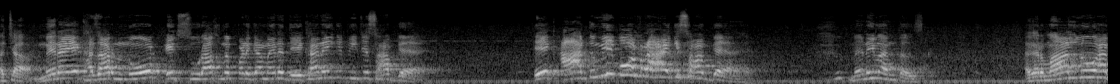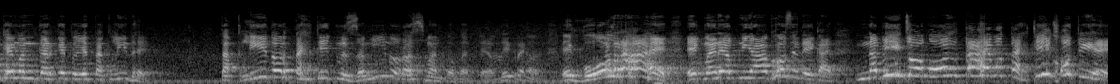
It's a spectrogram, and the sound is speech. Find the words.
अच्छा मेरा एक हज़ार नोट एक सुराख में पड़ गया, मैंने देखा नहीं कि पीछे सांप गया है। एक आदमी बोल रहा है कि सांप गया है। मैं नहीं मानता उसको। अगर मान लू आँखें बंद करके तो यह तकलीद है। तकलीद और तहकीक में ज़मीन और आसमान का फ़र्क है। देख रहे हैं? एक बोल रहा है, एक मैंने अपनी आँखों से देखा है। नबी जो बोलता है, वो तहकीक होती है।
